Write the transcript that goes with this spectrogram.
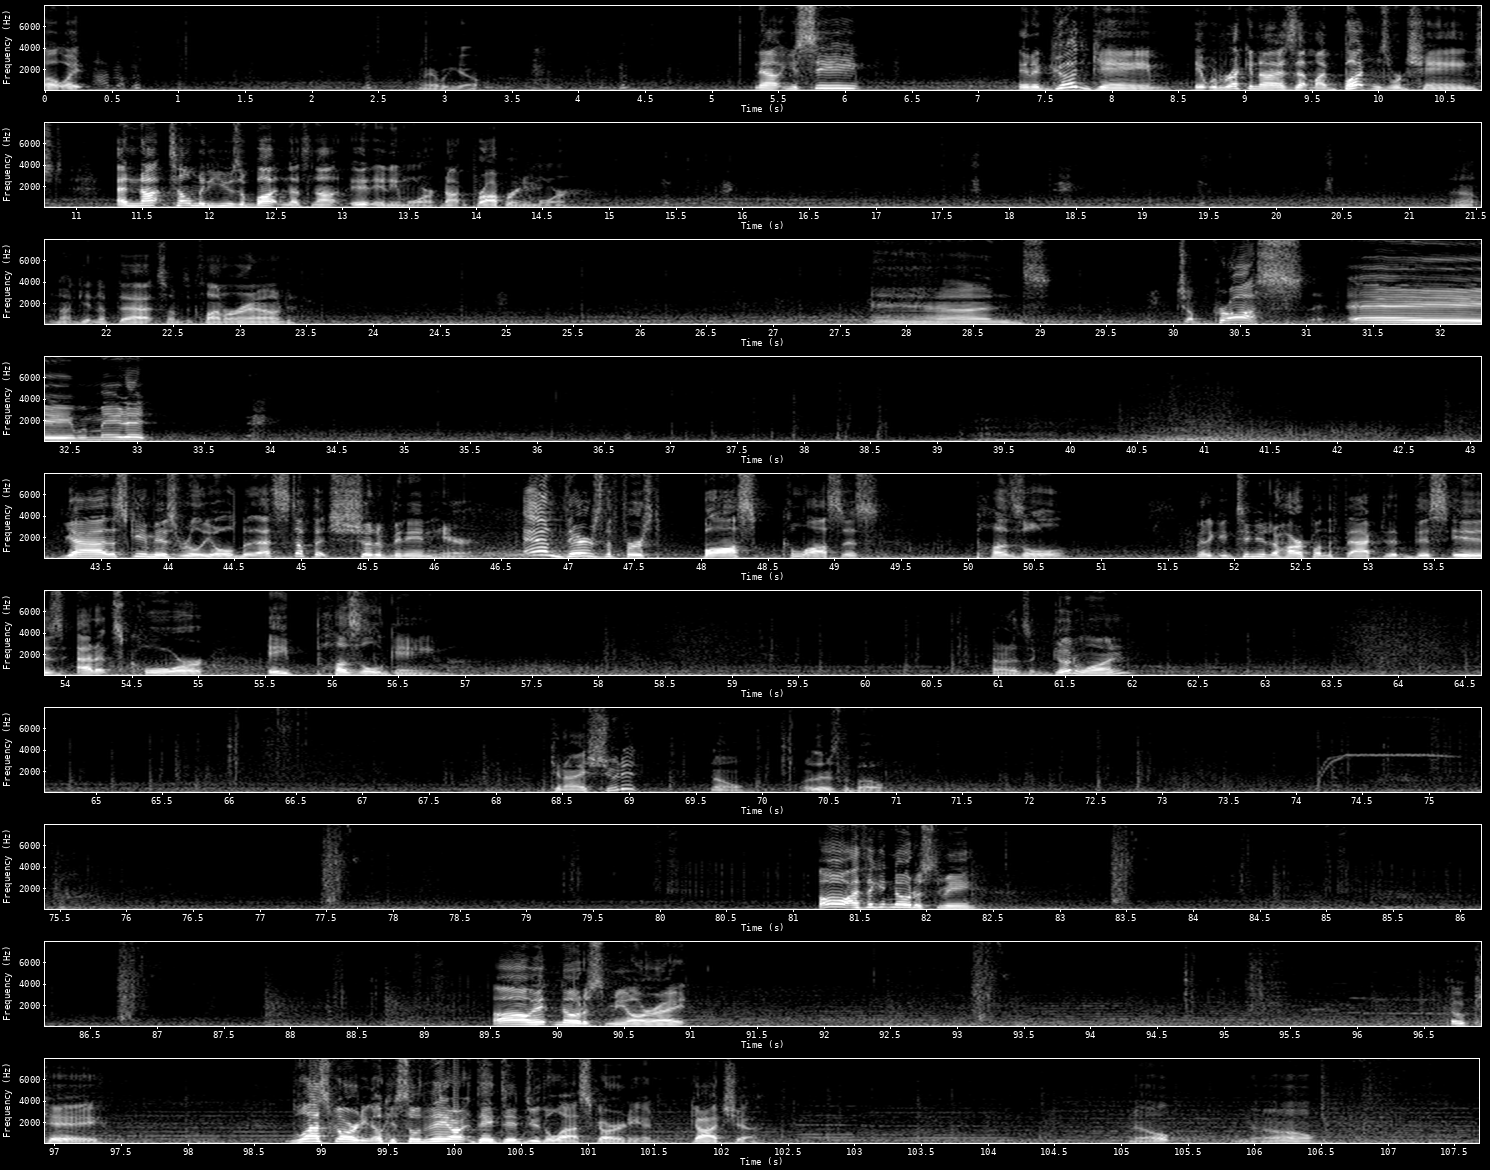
Oh, wait. There we go. Now, you see, in a good game, it would recognize that my buttons were changed and not tell me to use a button that's not it anymore, not proper anymore. Oh, not getting up that, so I'm going to climb around. And jump across. Hey, we made it. Yeah, this game is really old, but that's stuff that should have been in here. And there's the first boss, Colossus, puzzle. I'm going to continue to harp on the fact that this is, at its core, a puzzle game. And it's a good one. Can I shoot it? No. Or there's the bow. Oh, I think it noticed me. Oh, it noticed me all right. Okay. Last Guardian. Okay, so they are they did do the Last Guardian. Gotcha. Nope. No.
